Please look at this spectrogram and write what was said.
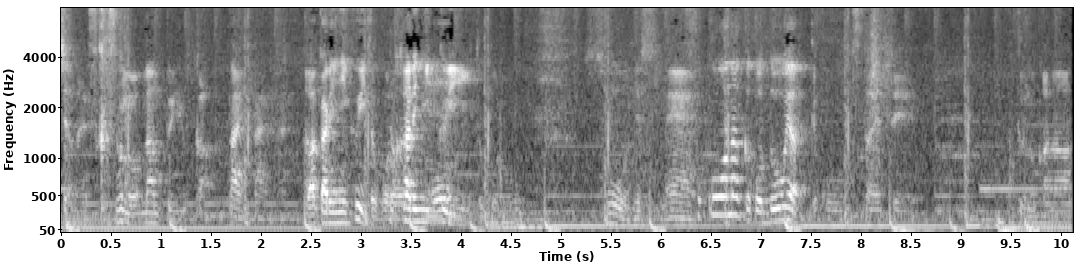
じゃないですか。そのなんというか。はいはいはい。分かりにくいところ。分かりにくいところそうですね。そこをなんかこうどうやってこう伝えていくのかなっ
